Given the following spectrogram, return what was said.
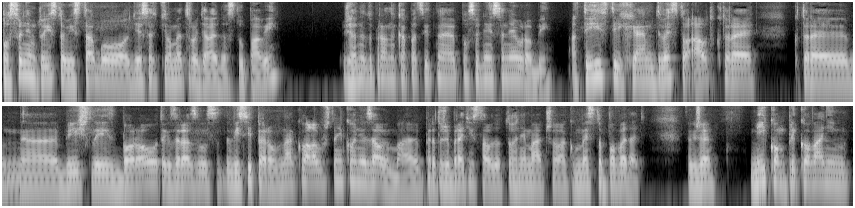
posuniem tú istú výstavbu o 10 km ďalej do Stupavy, žiadne dopravno kapacitné posúdenie sa neurobi. A tých istých 200 aut, ktoré ktoré e, by išli z borov, tak zrazu sa vysype rovnako, ale už to nikoho nezaujíma, pretože Bratislava do toho nemá čo ako mesto povedať. Takže my komplikovaním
